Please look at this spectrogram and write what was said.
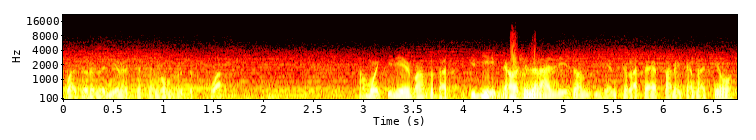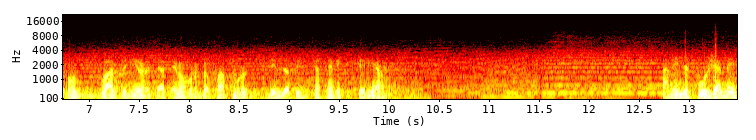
fois, de revenir un certain nombre de fois, à moins qu'il y ait un membre particulier. Mais en général, les hommes qui viennent sur la Terre par incarnation doivent venir un certain nombre de fois pour développer une certaine expérience. Ah, mais il ne faut jamais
